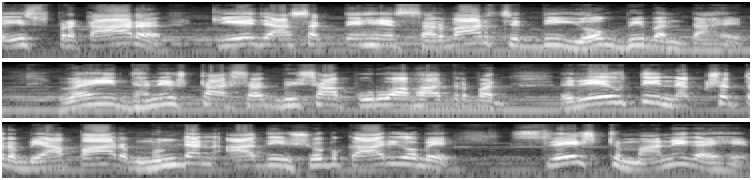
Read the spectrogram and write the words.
इस प्रकार किए जा सकते हैं। सर्वार सिद्धि योग भी बनता है। वहीं धनिष्ठा शतभिषा पूर्वा भाद्रपद, रेवती नक्षत्र, व्यापार, मुंडन आदि शुभ कार्यों में श्रेष्ठ माने गए हैं।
